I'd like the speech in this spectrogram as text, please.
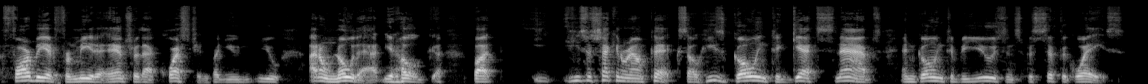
Far be it from me to answer that question, but you you I don't know that, you know, but he's a second round pick. So he's going to get snaps and going to be used in specific ways.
